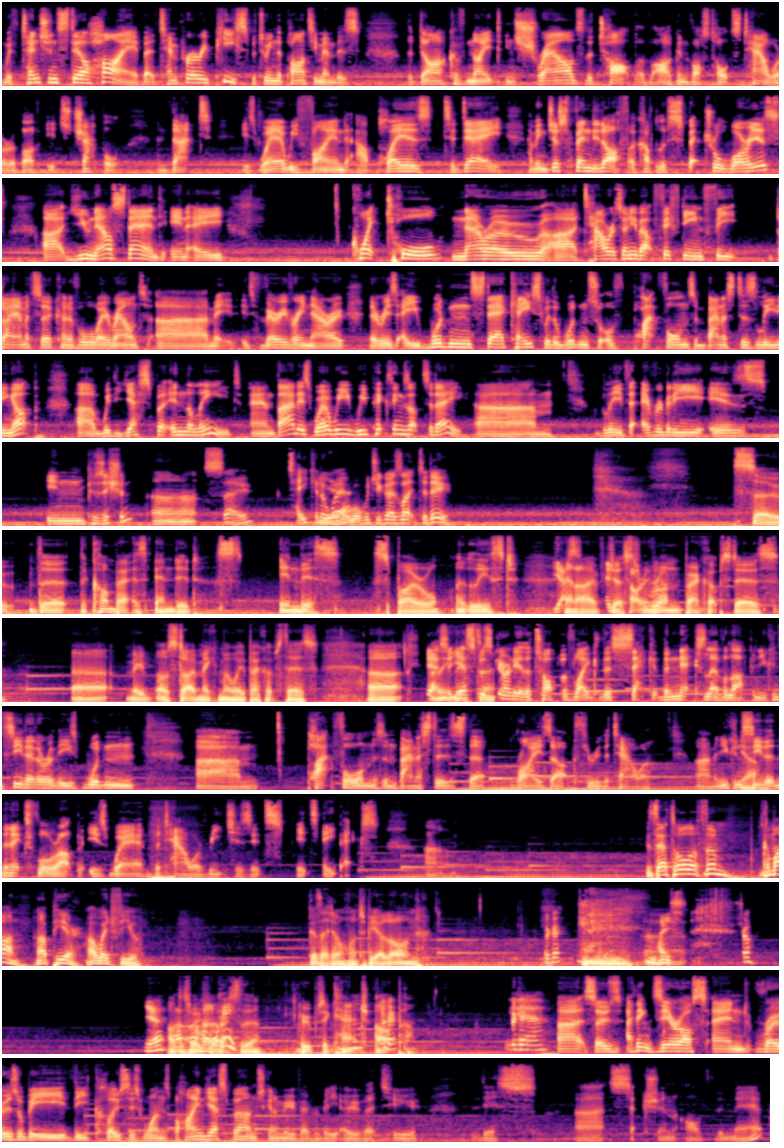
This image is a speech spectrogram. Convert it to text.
With tension still high, but a temporary peace between the party members, the dark of night enshrouds the top of Argynvostholt's tower above its chapel, and that is where we find our players today. Having just fended off a couple of spectral warriors, uh, you now stand in a quite tall, narrow uh, tower. It's only about 15 feet diameter, kind of all the way around. Um, it, it's very, very narrow. There is a wooden staircase with a wooden sort of platforms and banisters leading up, uh, with Jesper in the lead, and that is where we we pick things up today. Um, I believe that everybody is in position. Uh, so take it away. What would you guys like to do? So the the combat has ended in this spiral, at least. Yes, and I've just run back upstairs. Uh, maybe I started making my way back upstairs. Uh, yeah, so Jesper's currently at the top of like the sec, the next level up, and you can see that there are these wooden um, platforms and banisters that rise up through the tower, um, and you can yeah. see that the next floor up is where the tower reaches its its apex. Um, is that all of them? Come on, up here. I'll wait for you. Because I don't want to be alone. Okay. uh, nice. Sure. Yeah. I'll just wait for the rest of the group to catch okay. up. Yeah. Uh, so I think Xeros and Rose will be the closest ones behind Jesper. I'm just going to move everybody over to this uh, section of the map.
